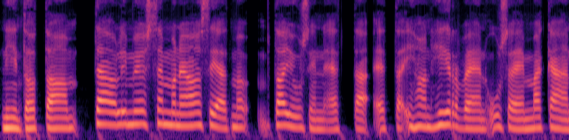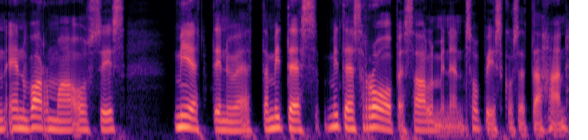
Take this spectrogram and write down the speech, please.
Niin tota, tämä oli myös semmoinen asia, että mä tajusin, että, että ihan hirveän usein mäkään en varmaan ole siis miettinyt, että mites, mites Roope Salminen, sopisiko se tähän.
